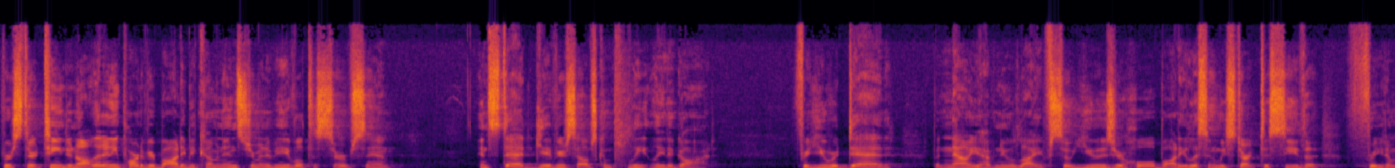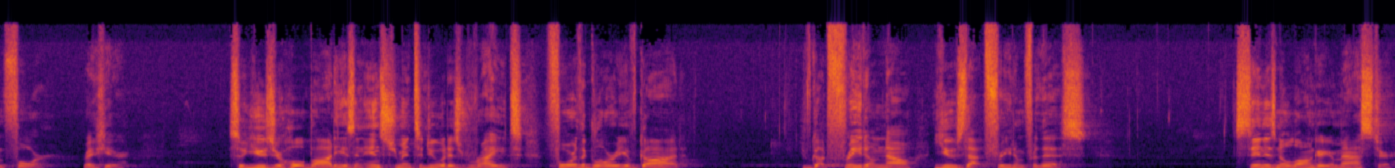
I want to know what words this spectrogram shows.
Verse 13 do not let any part of your body become an instrument of evil to serve sin. Instead, give yourselves completely to God. For you were dead, but now you have new life. So use your whole body. Listen, we start to see the freedom for right here. So use your whole body as an instrument to do what is right for the glory of God. You've got freedom. Now use that freedom for this. Sin is no longer your master,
